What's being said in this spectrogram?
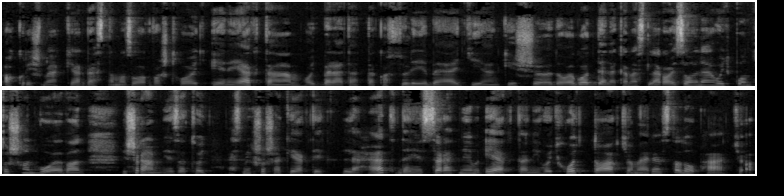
akkor is megkérdeztem az orvost, hogy én értem, hogy beletettek a fülébe egy ilyen kis dolgot, de nekem ezt lerajzolná, hogy pontosan hol van. És rám nézett, hogy ezt még sose kérték. Lehet, de én szeretném érteni, hogy hogy tartja meg ezt a dobhátja.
